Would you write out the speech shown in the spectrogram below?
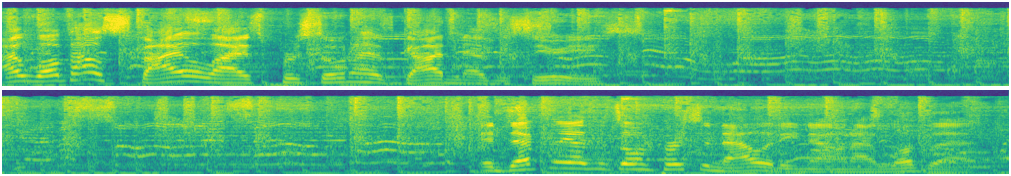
I love how stylized Persona has gotten as a series. It definitely has its own personality now, and I love that.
